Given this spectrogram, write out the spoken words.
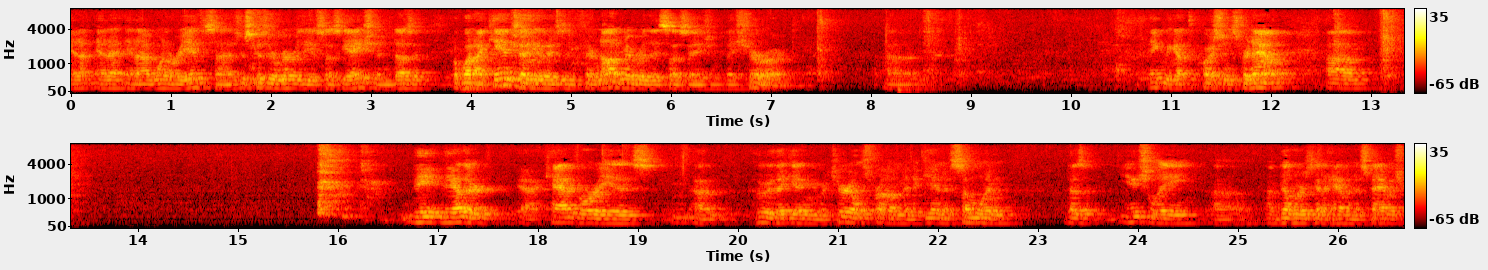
and I, and I, and I want to reemphasize, just because they're a member of the association doesn't, but what I can tell you is if they're not a member of the association, they sure aren't. Uh, I think we got the questions for now. Um, The, the other uh, category is, um, who are they getting the materials from? And again, if someone doesn't, usually, uh, a builder is gonna have an established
